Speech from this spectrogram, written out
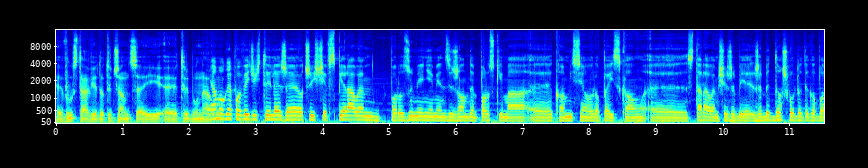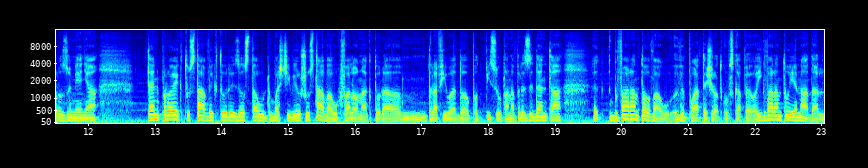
w ustawie dotyczącej e, Trybunału. Ja mogę powiedzieć tyle, że oczywiście wspierałem porozumienie między rządem polskim a e, Komisją Europejską. Starałem się, żeby, żeby doszło do tego porozumienia. Ten projekt ustawy, który został, właściwie już ustawa uchwalona, która mm, trafiła do podpisu pana prezydenta, gwarantował wypłatę środków z KPO i gwarantuje nadal.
